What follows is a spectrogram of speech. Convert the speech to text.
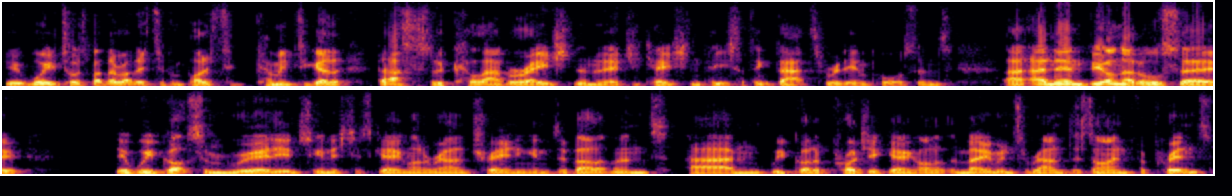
we talked about there about those different parties coming together. That's a sort of collaboration and an education piece. I think that's really important. Uh, and then beyond that, also we've got some really interesting initiatives going on around training and development. Um, we've got a project going on at the moment around design for print,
